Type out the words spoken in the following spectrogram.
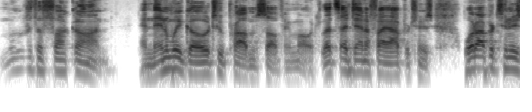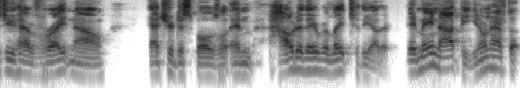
move the fuck on. And then we go to problem solving mode. Let's identify opportunities. What opportunities do you have right now at your disposal and how do they relate to the other? They may not be. You don't have to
